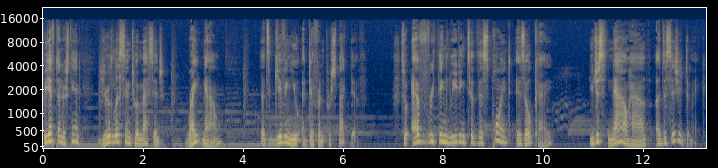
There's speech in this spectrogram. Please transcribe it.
But you have to understand you're listening to a message right now that's giving you a different perspective. So everything leading to this point is okay. You just now have a decision to make.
